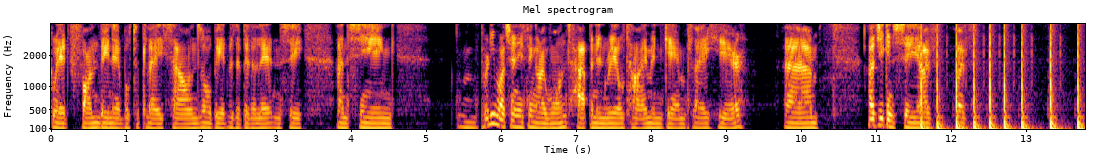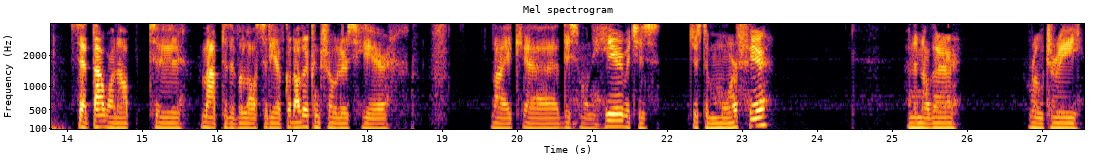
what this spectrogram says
great fun being able to play sounds albeit with a bit of latency and seeing pretty much anything I want happen in real time in gameplay here. Um, as you can see, I've I've set that one up to map to the velocity. I've got other controllers here, like uh, this one here, which is just a morph here, and another rotary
